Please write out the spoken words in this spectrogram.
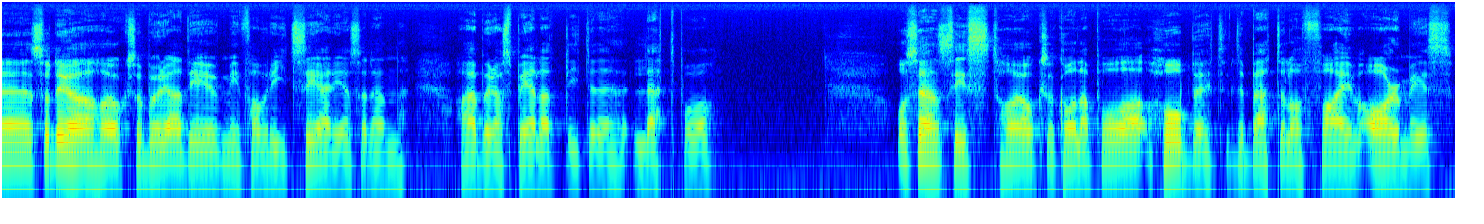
Eh, Så det har jag också börjat, det är ju min favoritserie så den har jag börjat spela lite lätt på. Och sen sist har jag också kollat på Hobbit, The Battle of Five Armies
